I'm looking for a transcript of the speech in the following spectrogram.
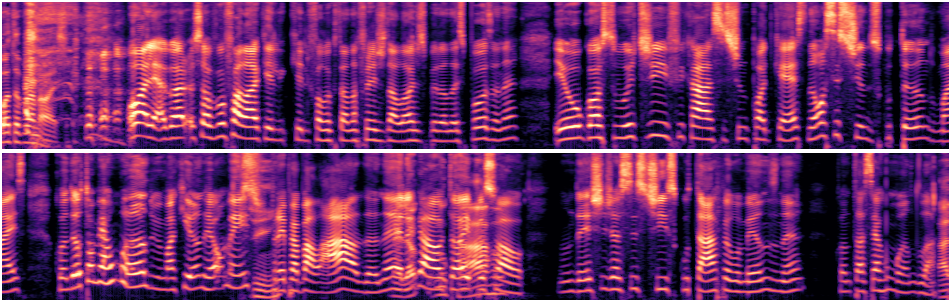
conta pra nós. Olha, agora eu só vou falar que ele, que ele falou que tá na frente da loja esperando a esposa, né? Eu gosto muito de ficar assistindo podcast, não assistindo, escutando, mas quando eu tô me arrumando, me maquiando realmente, Sim. pra ir pra balada, né? É legal. Então aí, carro. pessoal, não deixe de assistir, escutar pelo menos, né? Quando tá se arrumando lá. Ah,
